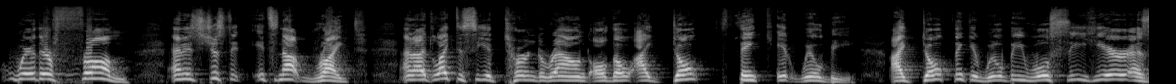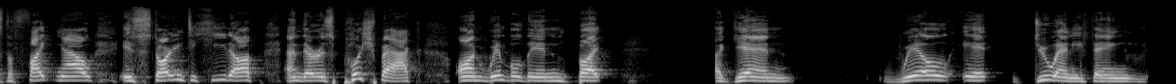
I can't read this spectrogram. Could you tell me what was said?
where they're from. And it's just, it, it's not right. And I'd like to see it turned around, although I don't think it will be. I don't think it will be. We'll see here as the fight now is starting to heat up and there is pushback on Wimbledon. But again, will it do anything?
